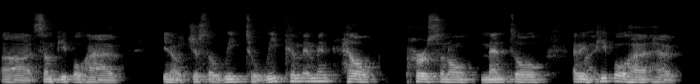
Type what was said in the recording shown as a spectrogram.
Uh, some people have, you know, just a week to week commitment, health, personal, mental. I mean, right. people have, have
